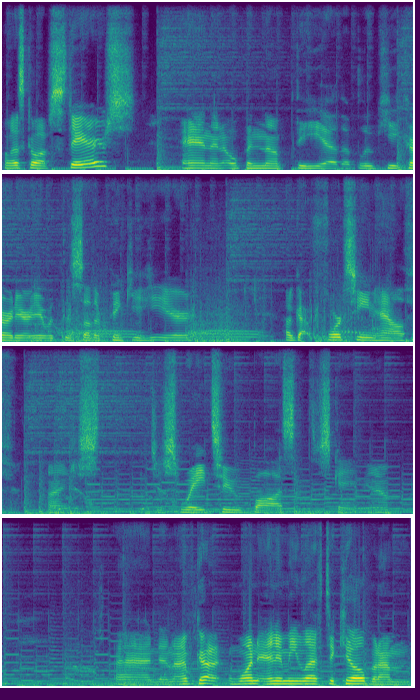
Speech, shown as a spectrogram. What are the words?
Well, let's go upstairs and then open up the uh, the blue key card area with this other pinky here. I've got 14 health. I'm just just way too boss at this game, you know. And then I've got one enemy left to kill, but I'm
